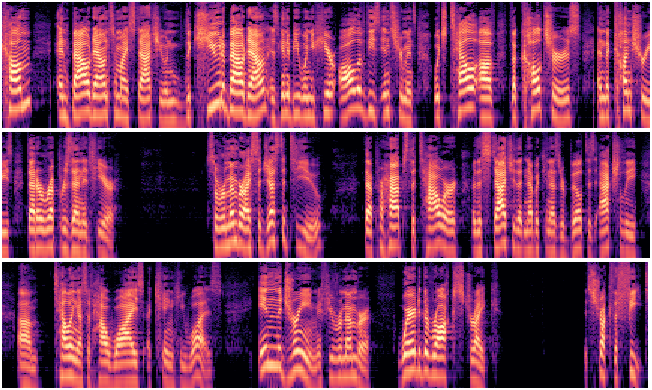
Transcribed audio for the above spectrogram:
come and bow down to my statue. And the cue to bow down is going to be when you hear all of these instruments which tell of the cultures and the countries that are represented here. So remember, I suggested to you that perhaps the tower or the statue that Nebuchadnezzar built is actually um, telling us of how wise a king he was. In the dream, if you remember, where did the rock strike? It struck the feet.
